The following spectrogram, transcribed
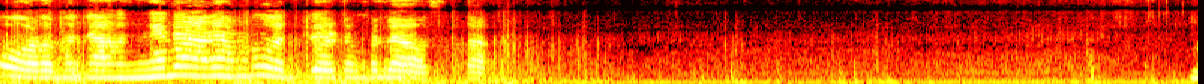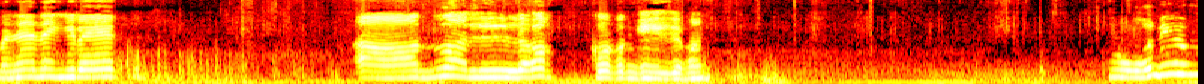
കോടം തന്നെയാണ് അങ്ങനെയാണ് നമ്മൾ ഒറ്റ കിട്ടുമ്പോൾ അവസ്ഥ. ഇവിടെയാണെങ്കിലേ അത് നല്ല കുറങ്ങിയിരിക്കണം ഓനും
